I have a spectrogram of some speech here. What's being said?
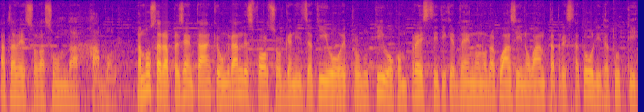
attraverso la sonda Hubble. La mostra rappresenta anche un grande sforzo organizzativo e produttivo con prestiti che vengono da quasi 90 prestatori da tutti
